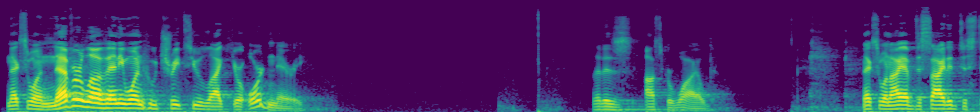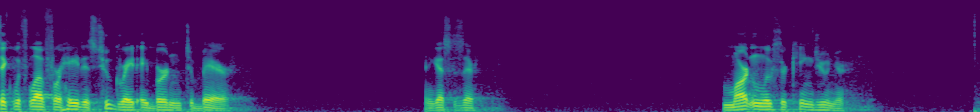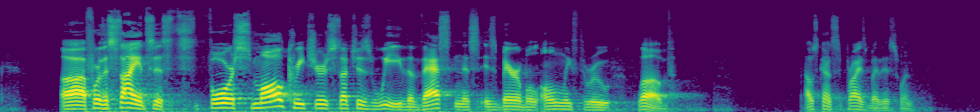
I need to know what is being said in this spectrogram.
Next one. Never love anyone who treats you like you're ordinary. That is Oscar Wilde. Next one. I have decided to stick with love, for hate is too great a burden to bear. Any guesses there? Martin Luther King Jr. Uh, for the scientists, for small creatures such as we, the vastness is bearable only through love. I was kind of surprised by this one.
